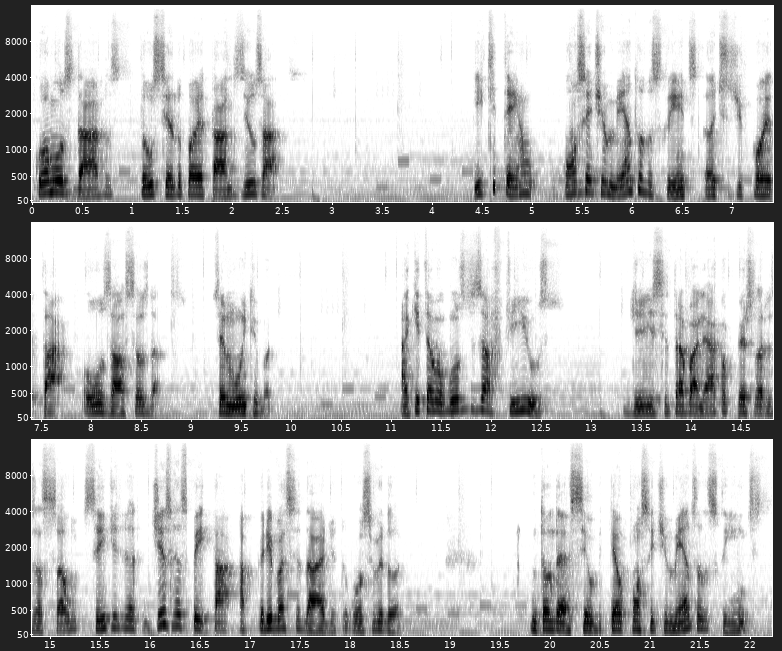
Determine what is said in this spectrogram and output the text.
como os dados estão sendo coletados e usados. E que tenham o consentimento dos clientes antes de coletar ou usar os seus dados. Isso é muito importante. Aqui tem alguns desafios de se trabalhar com a personalização sem desrespeitar a privacidade do consumidor. Então deve ser obter o consentimento dos clientes,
